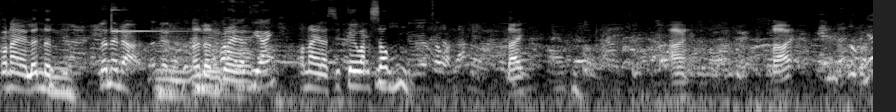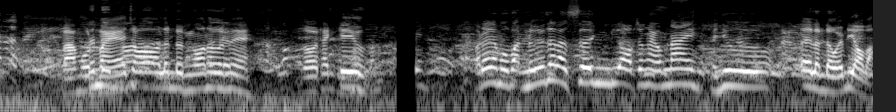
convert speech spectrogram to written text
Con này là London. London à? London, Ừ, London con này là gì anh? Con này là CK One Shop à? đây. Đây. Đấy. Em sợ nhất là cái và một London vé cho hơn. London ngon hơn này rồi thank you. Ở đây là một bạn nữ rất là xinh đi họp cho ngày hôm nay. Hình như đây là lần đầu em đi họp à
